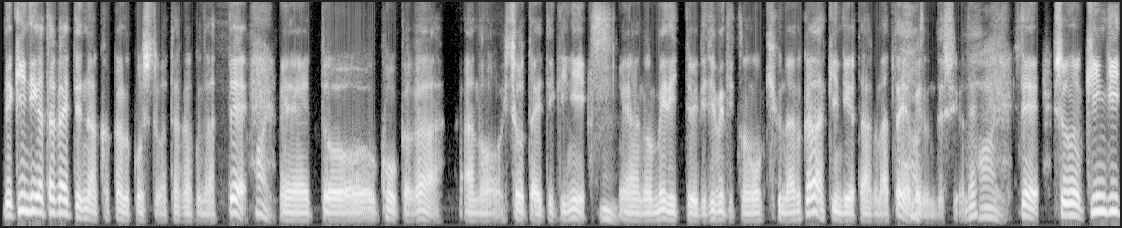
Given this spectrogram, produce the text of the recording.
で、金利が高いっていうのはかかるコストが高くなって、はい。えーっと、効果が、あの、相対的に、うん。えーあの、メリットよりデメリットが大きくなるから、金利が高くなったらやめるんですよね。はい。で、その金利っ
